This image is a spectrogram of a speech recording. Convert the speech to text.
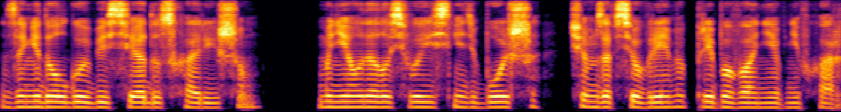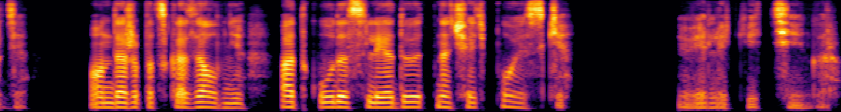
За недолгую беседу с Харишем мне удалось выяснить больше, чем за все время пребывания в Невхарде. Он даже подсказал мне, откуда следует начать поиски. Великий тигр.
